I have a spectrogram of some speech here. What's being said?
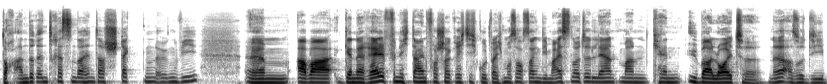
doch andere Interessen dahinter steckten irgendwie. Ähm, aber generell finde ich deinen Vorschlag richtig gut, weil ich muss auch sagen, die meisten Leute lernt man kennen über Leute. Ne? Also die,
